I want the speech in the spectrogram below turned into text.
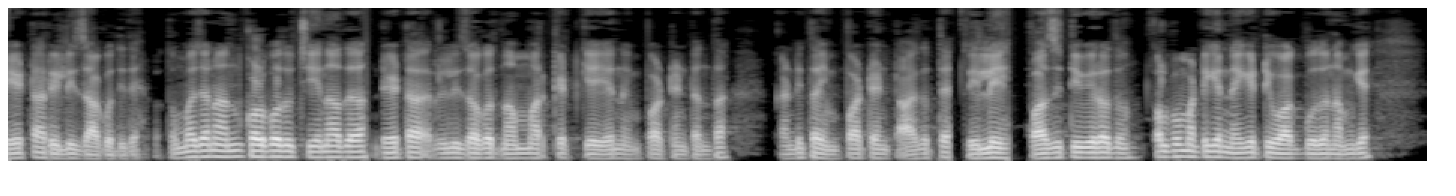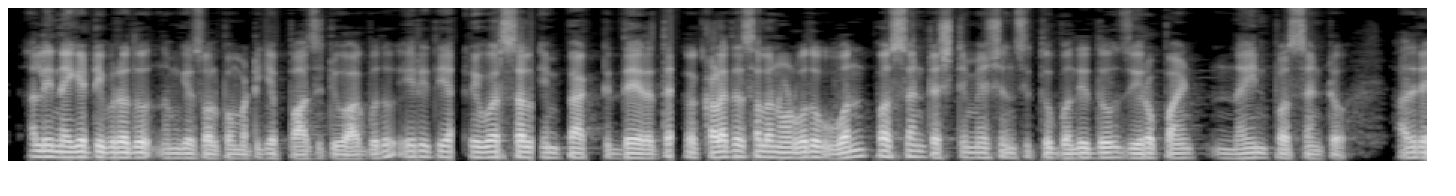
data release ಆಗೋದಿದೆ. ತುಂಬಾ ಜನ ಅನ್ಕೊಳ್ಬಹುದು ಚೀನಾದ ಡೇಟಾ ರಿಲೀಸ್ ಆಗೋದು ನಮ್ಮ ಮಾರ್ಕೆಟ್ಗೆ ಏನು ಇಂಪಾರ್ಟೆಂಟ್ ಅಂತ. ಖಂಡಿತ ಇಂಪಾರ್ಟೆಂಟ್ ಆಗುತ್ತೆ. ಇಲ್ಲಿ ಪಾಸಿಟಿವ್ ಇರೋದು ಸ್ವಲ್ಪ ಮಟ್ಟಿಗೆ ನೆಗೆಟಿವ್ ಆಗ್ಬೋದು ನಮಗೆ. ಅಲ್ಲಿ ನೆಗೆಟಿವ್ ಇರೋದು ನಮಗೆ ಸ್ವಲ್ಪ ಮಟ್ಟಿಗೆ ಪಾಸಿಟಿವ್ ಆಗ್ಬೋದು. ಈ ರೀತಿಯ ರಿವರ್ಸಲ್ ಇಂಪ್ಯಾಕ್ಟ್ ಇದ್ದೇ ಇರುತ್ತೆ. ಕಳೆದ ಸಲ ನೋಡಬಹುದು ಒನ್ ಪರ್ಸೆಂಟ್ ಎಸ್ಟಿಮೇಷನ್ಸ್ ಇತ್ತು ಬಂದಿದ್ದು ಜೀರೋ ಪಾಯಿಂಟ್ ನೈನ್ ಪರ್ಸೆಂಟ್ ಆದರೆ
